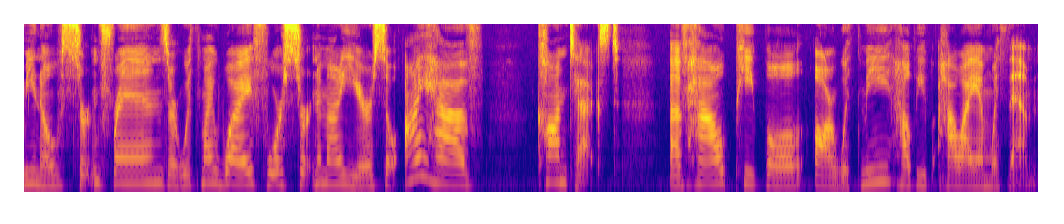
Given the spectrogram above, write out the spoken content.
you know, certain friends or with my wife for a certain amount of years. So I have context of how people are with me, how peop how I am with them.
